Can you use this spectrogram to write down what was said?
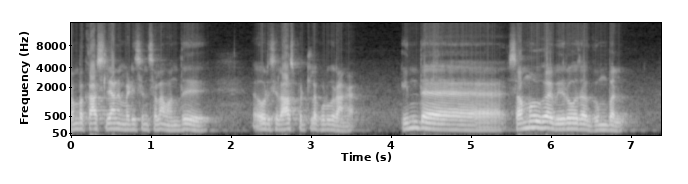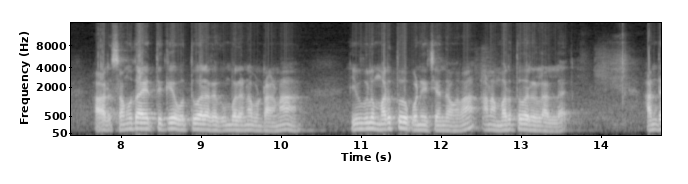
ரொம்ப காஸ்ட்லியான மெடிசன்ஸ் எல்லாம் வந்து ஒரு சில ஹாஸ்பிட்டலில் கொடுக்குறாங்க. இந்த சமூக விரோத கும்பல் அவர் சமுதாயத்துக்கே ஒத்து வராத கும்பல் என்ன பண்ணுறாங்கன்னா இவங்களும் மருத்துவ பணியை சேர்ந்தவங்க தான். ஆனால் மருத்துவர்கள் அல்ல. அந்த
